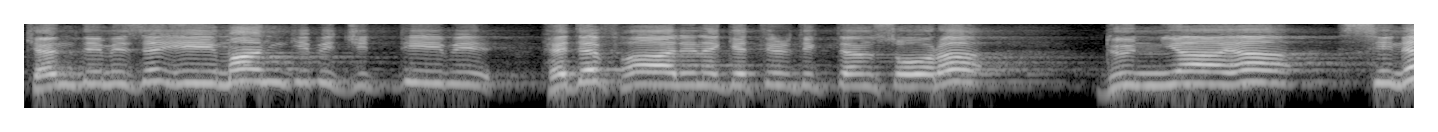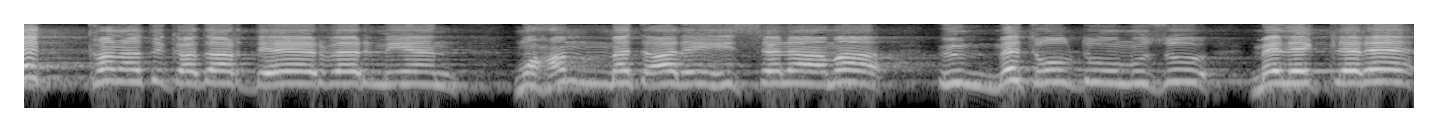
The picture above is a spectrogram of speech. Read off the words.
kendimize iman gibi ciddi bir hedef haline getirdikten sonra dünyaya sinek kanadı kadar değer vermeyen Muhammed Aleyhisselam'a ümmet olduğumuzu meleklere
